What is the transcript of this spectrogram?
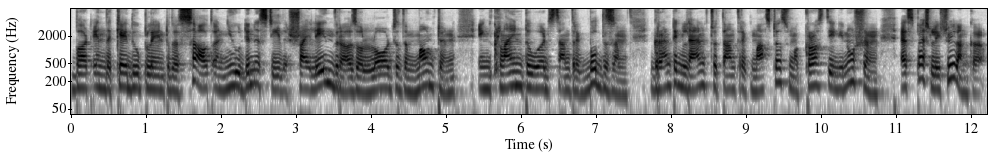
But in the Kedu plain to the south, a new dynasty, the Shailendras or Lords of the Mountain, inclined towards Tantric Buddhism, granting lands to Tantric masters from across the Indian Ocean, especially Sri Lanka.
